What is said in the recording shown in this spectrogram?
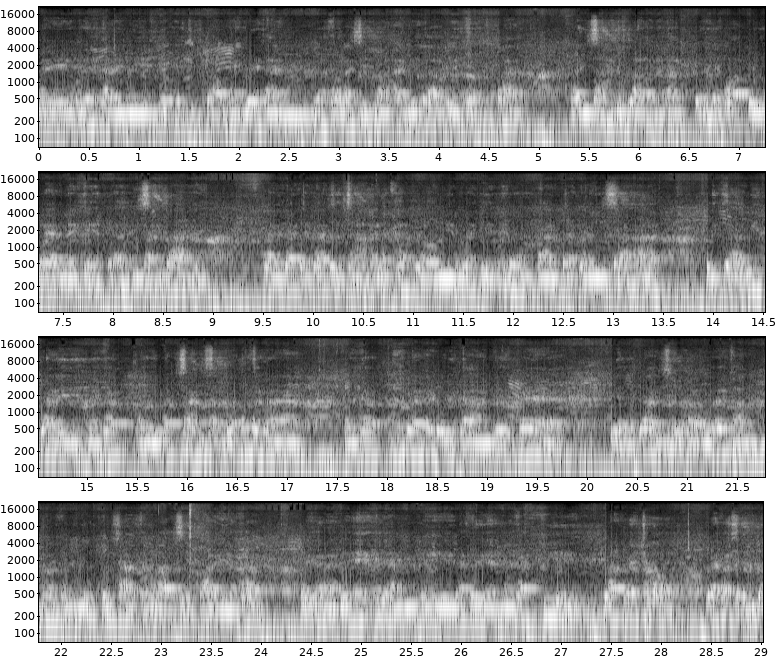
ในประเทศไทยมีอยู่12แห่งด้วยกันนครราชสีมานี้ก็เป็นส่วนภาค อีสานของเรานะครับ โดยเฉพาะดูแลในเขตอีสานใต้แต่การจัดการศึกษานะครับ เรามีภารกิจในเรื่องของการจัดการศึกษาศึกษาวิจัยนะครับอนุรักษ์สร้างสรรค์และพัฒนานะครับให้บริการเผยแพร่ เกี่ยวกับด้านศิลปะวัฒนธรรมให้คงอยู่คู่ชาติของเราสืบไปนะครับในขณะนี้ก็ยังมีนักเรียนนะครับที่รักและชอบและก็สนใจ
